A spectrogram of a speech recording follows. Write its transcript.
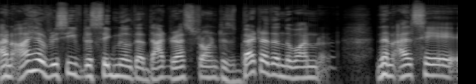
and I have received a signal that that restaurant is better than the one, then I'll say,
